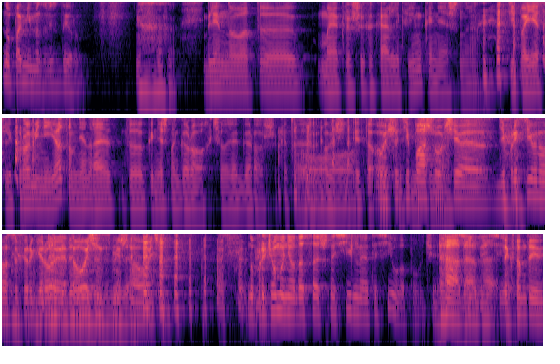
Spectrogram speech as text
Ну, помимо Звездыру. Блин, ну вот э, моя крышиха Харли Квин, конечно. Типа, если кроме нее, то мне нравится, то, конечно, Горох, Человек-горошек. Это очень, это очень это типаж вообще депрессивного супергероя. Это очень смешно, очень. Ну, причем у него достаточно сильная эта сила получается. Да, да, да. Так в том-то и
